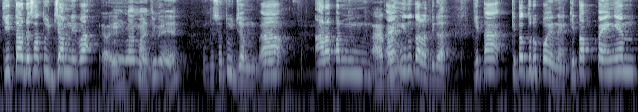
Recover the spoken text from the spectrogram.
Kita udah satu jam nih pak. Hmm, lama juga ya Udah satu jam. Eh, harapan, Harapan- eh, itu tak tidak. Kita kita tuh poin ya. Kita pengen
